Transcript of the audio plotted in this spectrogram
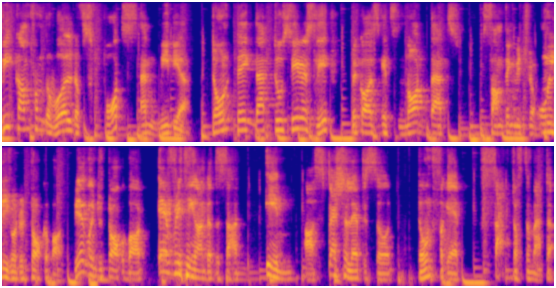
We come from the world of sports and media. Don't take that too seriously because it's not that something which we're only going to talk about. We are going to talk about everything under the sun in our special episode. Don't forget, fact of the matter.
